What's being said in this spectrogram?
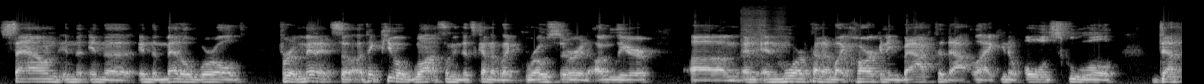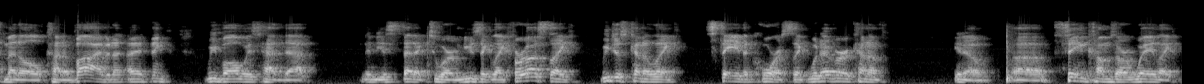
sound in the in the in the metal world for a minute. So I think people want something that's kind of like grosser and uglier um, and and more kind of like harkening back to that like you know old school death metal kind of vibe. And I, I think we've always had that maybe aesthetic to our music. Like for us, like we just kind of like stay the course. Like whatever kind of you know uh, thing comes our way, like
